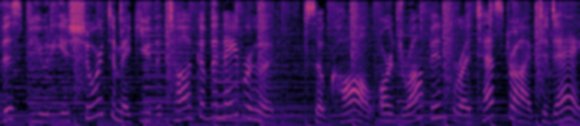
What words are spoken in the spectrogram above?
This beauty is sure to make you the talk of the neighborhood. So call or drop in for a test drive today.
